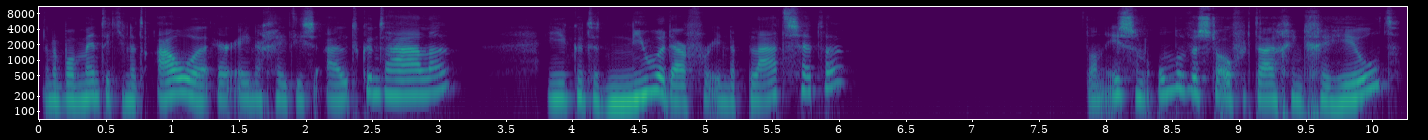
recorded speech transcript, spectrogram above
En op het moment dat je het oude er energetisch uit kunt halen en je kunt het nieuwe daarvoor in de plaats zetten, dan is een onbewuste overtuiging geheeld.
